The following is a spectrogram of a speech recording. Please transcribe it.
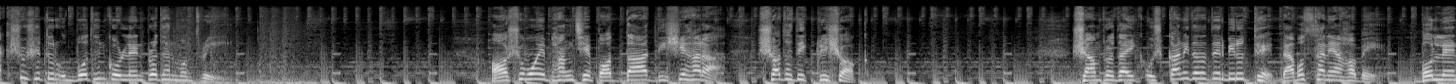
একশো সেতুর উদ্বোধন করলেন প্রধানমন্ত্রী। অসময়ে ভাঙছে পদ্মা, দিশেহারা, শতাধিক কৃষক। সাম্প্রদায়িক উস্কানিদাতাদের বিরুদ্ধে ব্যবস্থা নেওয়া হবে, বললেন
